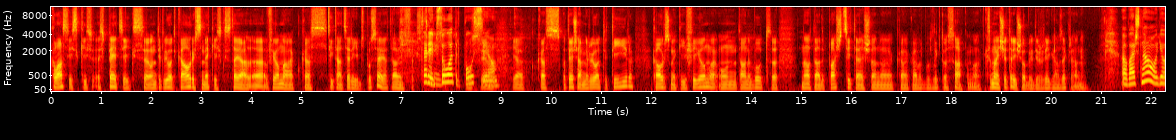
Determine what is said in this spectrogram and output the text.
klasiski spēcīgs un tik ļoti kaurismekisks tajā uh, filmā, kas citā cerības pusē, ja tā viņš ir. Cerības otra puse, jā. jā. Kas patiešām ir ļoti tīra, Kaurismekī filma, un tā nebūtu nav tāda paša citēšana, kā, kā varbūt liktos sākumā, kas man šķiet arī šobrīd ir Rīgā uz ekrāniem. Vairs nav, jo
